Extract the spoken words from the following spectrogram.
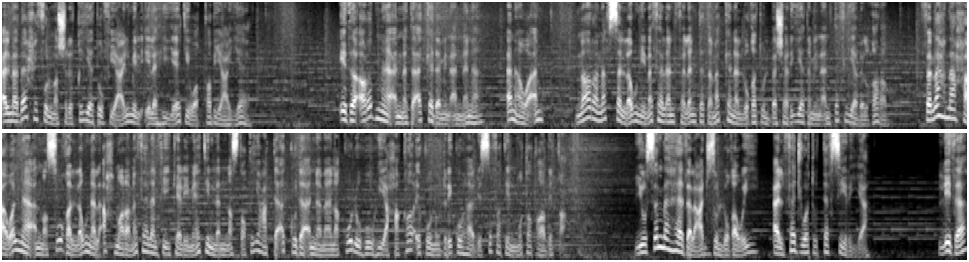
المباحث المشرقية في علم الإلهيات والطبيعيات. إذا أردنا أن نتأكد من أننا أنا وأنت نار نفس اللون مثلا فلن تتمكن اللغة البشرية من أن تفي بالغرض. فمهما حاولنا أن نصوغ اللون الأحمر مثلا في كلمات لن نستطيع التأكد أن ما نقوله هي حقائق ندركها بصفة متطابقة. يسمى هذا العجز اللغوي الفجوة التفسيرية. لذا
